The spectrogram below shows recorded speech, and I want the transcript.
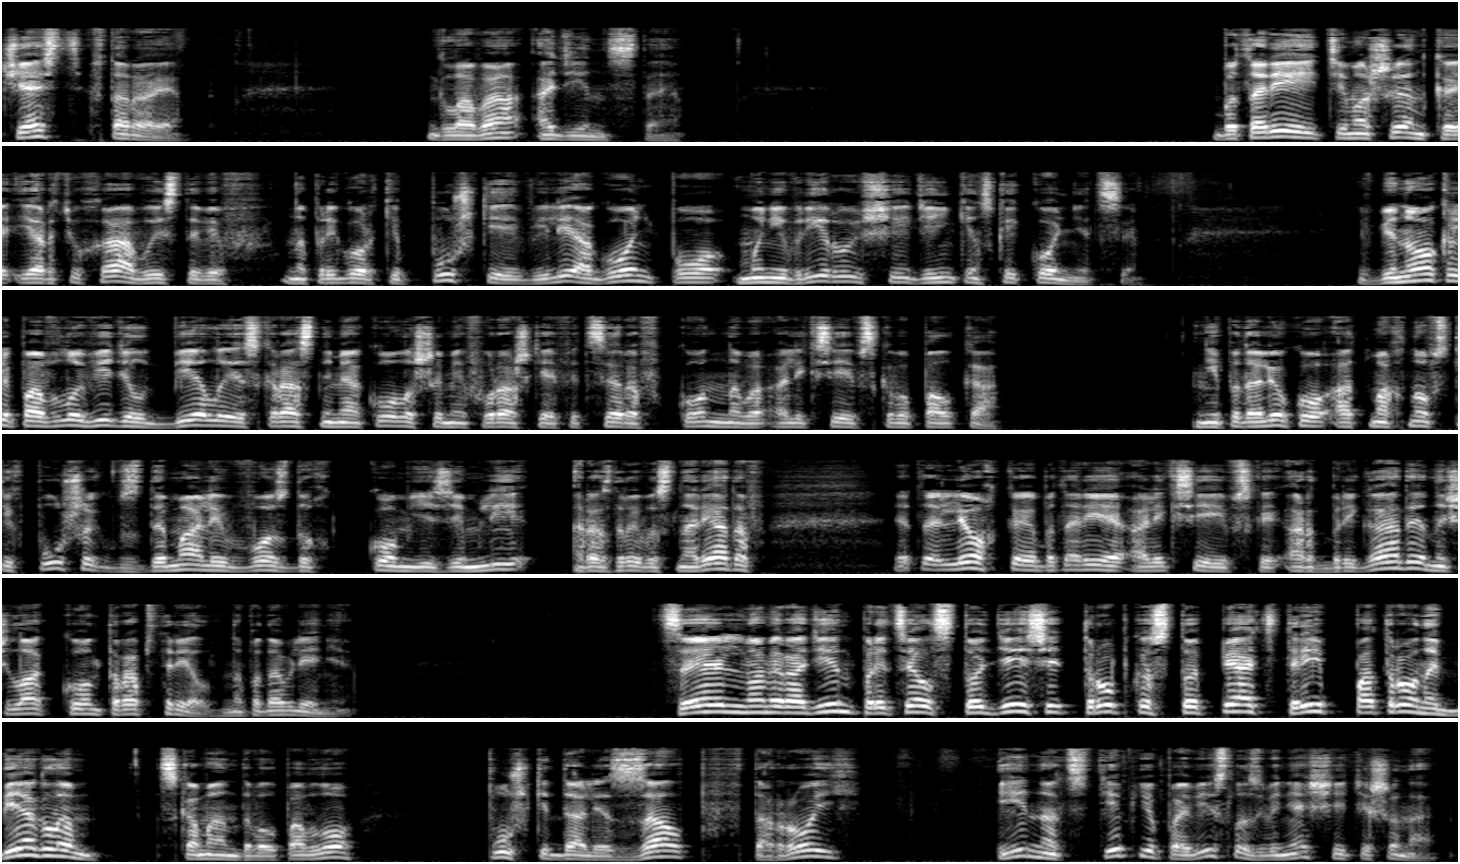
Часть вторая. Глава одиннадцатая. Батареи Тимошенко и Артюха, выставив на пригорке пушки, вели огонь по маневрирующей Денькинской коннице. В бинокль Павло видел белые с красными околышами фуражки офицеров конного Алексеевского полка. Неподалеку от махновских пушек вздымали в воздух комья земли, разрывы снарядов. Эта легкая батарея Алексеевской артбригады начала контрабстрел на подавление. «Цель номер один, прицел 110, трубка 105, три патрона беглым!» — скомандовал Павло. Пушки дали залп, второй, и над степью повисла звенящая тишина.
